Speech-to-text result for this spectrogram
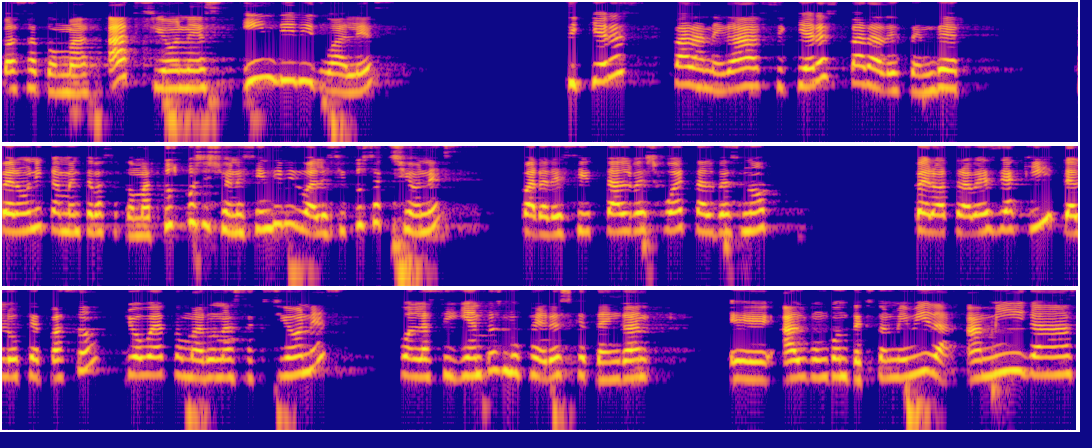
vas a tomar acciones individuales, si quieres para negar, si quieres para defender, pero únicamente vas a tomar tus posiciones individuales y tus acciones para decir tal vez fue, tal vez no, pero a través de aquí, de lo que pasó, yo voy a tomar unas acciones con las siguientes mujeres que tengan eh, algún contexto en mi vida, amigas,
